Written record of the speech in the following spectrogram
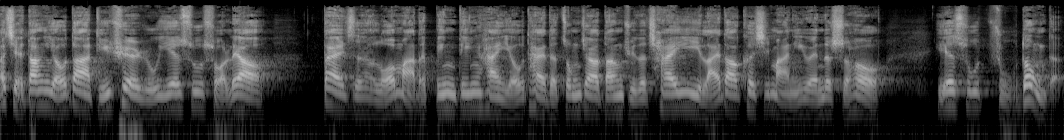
而且，当犹大的确如耶稣所料，带着罗马的兵丁和犹太的宗教当局的差役来到克西马尼园的时候，耶稣主动的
